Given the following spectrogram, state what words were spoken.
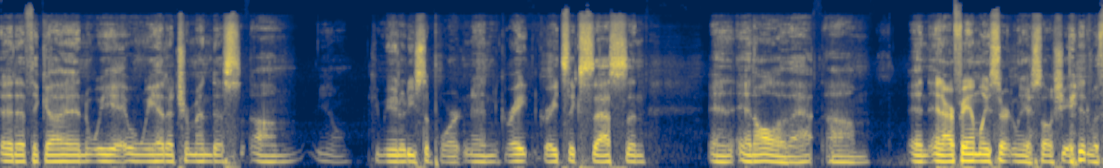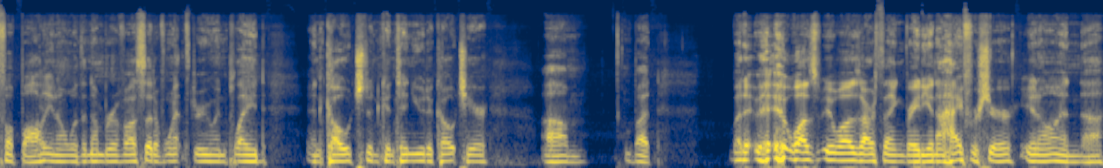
at Ithaca, and we we had a tremendous um, you know community support and, and great great success and and and all of that. Um, and and our family certainly associated with football. You know, with a number of us that have went through and played and coached and continue to coach here. Um, but but it, it was it was our thing, Brady and I for sure. You know, and uh,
